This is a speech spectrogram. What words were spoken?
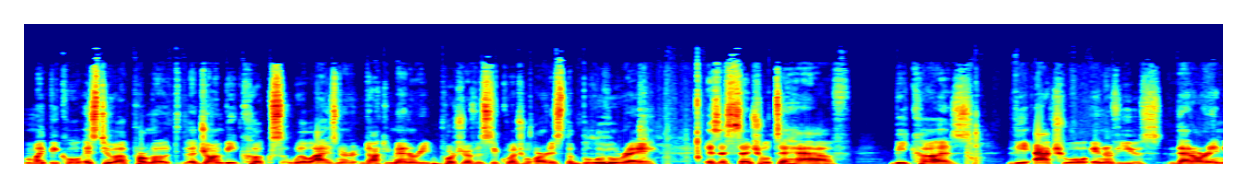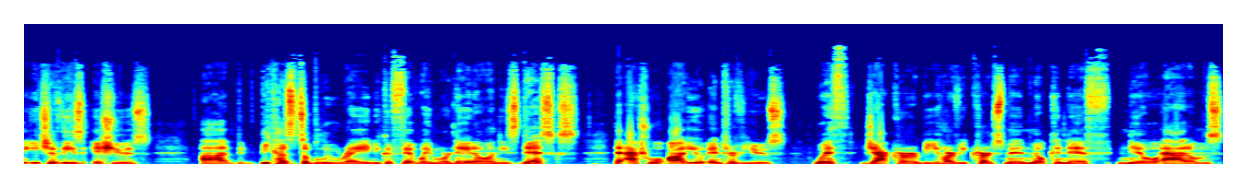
might be cool is to uh, promote the Jon B. Cooke's Will Eisner documentary, Portrait of a Sequential Artist. The Blu-ray is essential to have because the actual interviews that are in each of these issues, uh, because it's a Blu-ray and you could fit way more data on these discs, the actual audio interviews with Jack Kirby, Harvey Kurtzman, Milt Caniff, Neal Adams,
